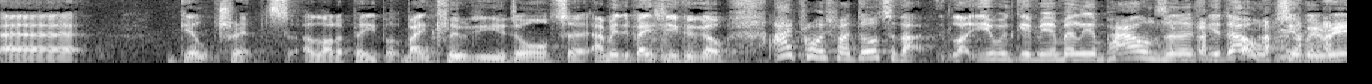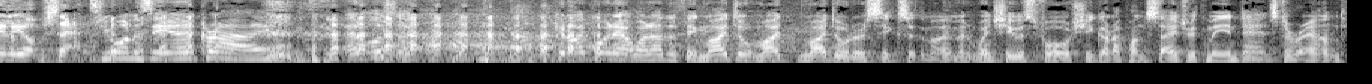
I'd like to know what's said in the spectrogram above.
uh, guilt tripped a lot of people by including your daughter. I mean, basically, you could go, I promised my daughter that, like, you would give me a million pounds, and if you don't, she'll be really upset. Do you want to see her cry? And also, can I point out one other thing? My, da- my, my daughter is six at the moment. When she was four, she got up on stage with me and danced around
